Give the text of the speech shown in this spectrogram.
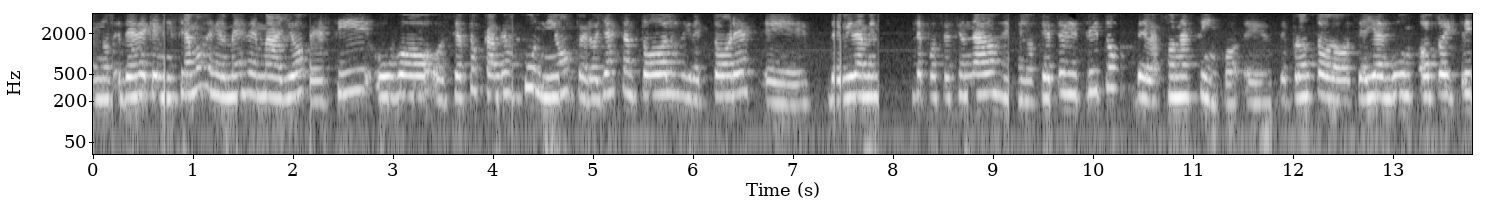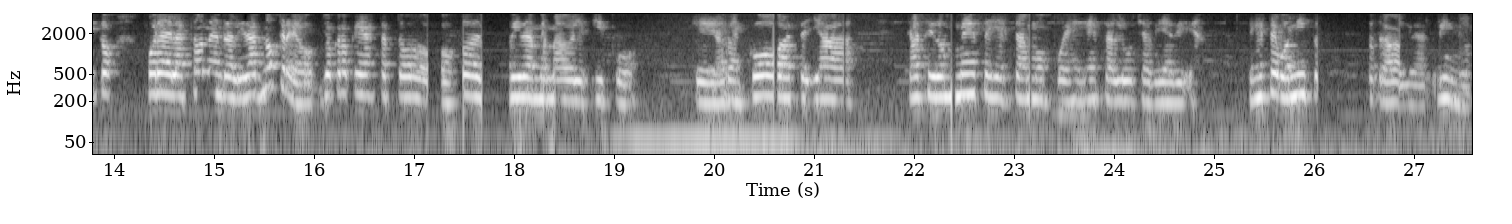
desde que iniciamos en el mes de mayo, pues sí hubo ciertos cambios en junio, pero ya están todos los directores eh, debidamente posesionados en los siete distritos de la zona 5. Eh, de pronto, si hay algún otro distrito fuera de la zona, en realidad no creo. Yo creo que ya está todo, todo debidamente armado el equipo que arrancó hace ya casi dos meses y estamos pues en esta lucha día a día, en este bonito trabajo lindo.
